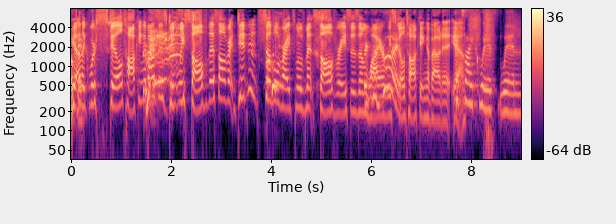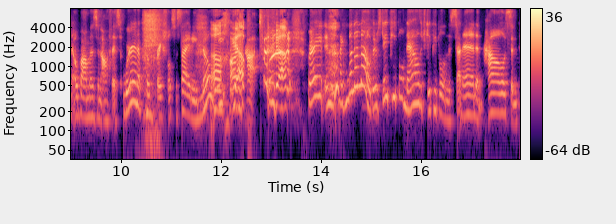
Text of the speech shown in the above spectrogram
Okay. Yeah, like we're still talking about this. Didn't we solve this already? Didn't civil rights movement solve racism? Like Why are we still talking about it? Yeah. It's like with when Obama's in office. We're in a post-racial society. No, oh, we are yep. not. Yep. right? And it's like, no, no, no. There's gay people now. There's gay people in the Senate and House and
